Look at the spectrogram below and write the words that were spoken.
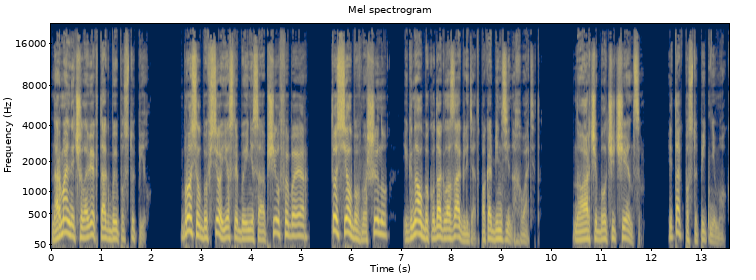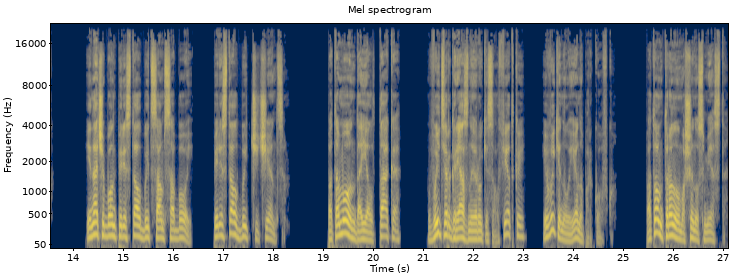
Нормальный человек так бы и поступил. Бросил бы все, если бы и не сообщил ФБР, то сел бы в машину и гнал бы, куда глаза глядят, пока бензина хватит. Но Арчи был чеченцем и так поступить не мог. Иначе бы он перестал быть сам собой, перестал быть чеченцем. Потому он доел тако, вытер грязные руки салфеткой и выкинул ее на парковку. Потом тронул машину с места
